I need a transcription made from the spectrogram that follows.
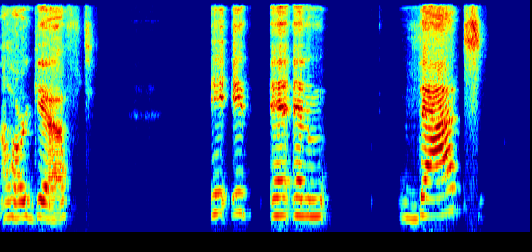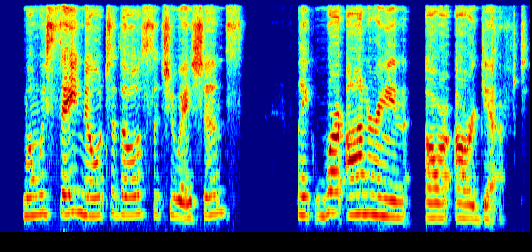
our gift, it, it and that when we say no to those situations, like we're honoring our, our gift.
